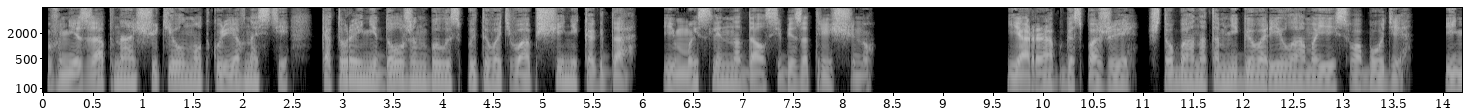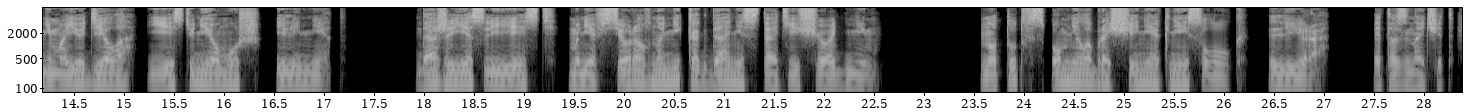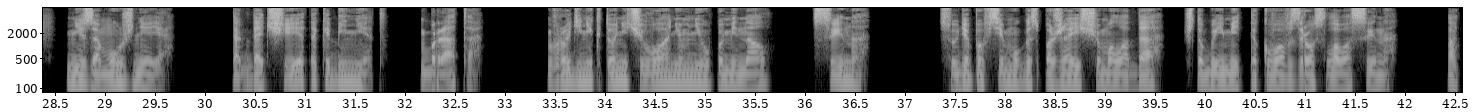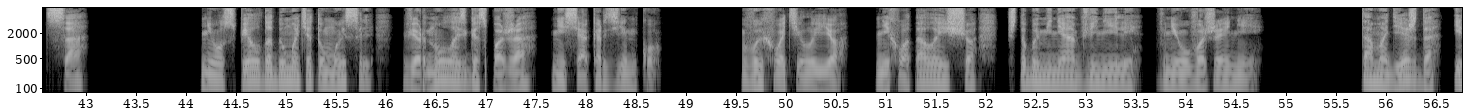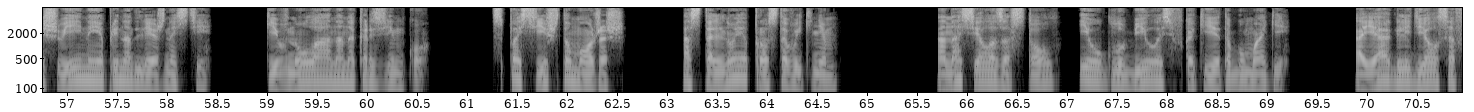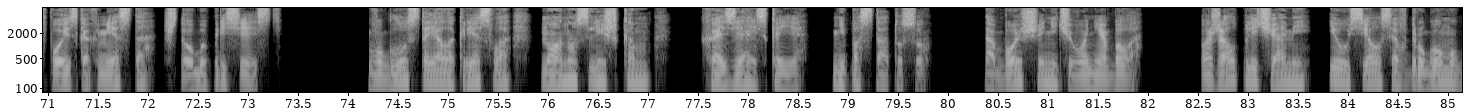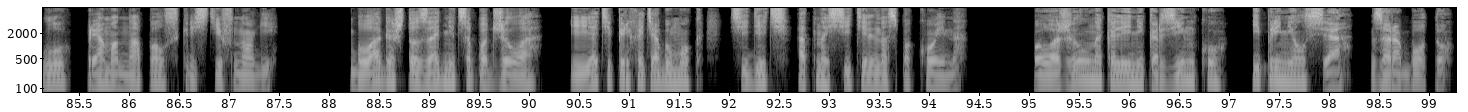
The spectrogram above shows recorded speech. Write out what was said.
Внезапно ощутил нотку ревности, которой не должен был испытывать вообще никогда, и мысленно дал себе затрещину. Я раб госпожи, что бы она там ни говорила о моей свободе, и не мое дело, есть у нее муж или нет. Даже если есть, мне все равно никогда не стать еще одним. Но тут вспомнил обращение к ней слуг, Лира. Это значит, незамужняя. Тогда чей это кабинет? Брата? Вроде никто ничего о нем не упоминал. Сына? Судя по всему, госпожа еще молода, чтобы иметь такого взрослого сына. Отца? Не успел додумать эту мысль, вернулась госпожа, неся корзинку. Выхватил ее. Не хватало еще, чтобы меня обвинили в неуважении. Там одежда и швейные принадлежности. Кивнула она на корзинку. Спаси, что можешь. Остальное просто выкинем. Она села за стол и углубилась в какие-то бумаги. А я огляделся в поисках места, чтобы присесть. В углу стояло кресло, но оно слишком хозяйское, не по статусу. А больше ничего не было. Пожал плечами и уселся в другом углу, прямо на пол, скрестив ноги. Благо, что задница поджила, и я теперь хотя бы мог сидеть относительно спокойно. Положил на колени корзинку и принялся за работу.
